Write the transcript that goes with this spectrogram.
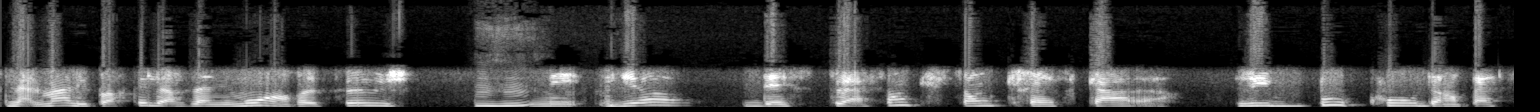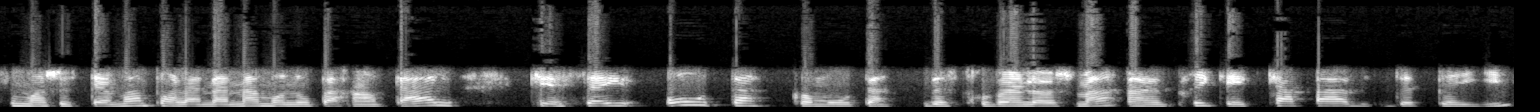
finalement aller porter leurs animaux en refuge. Mm-hmm. Mais il y a des situations qui sont crève-cœur. J'ai beaucoup d'empathie, moi, justement, pour la maman monoparentale qui essaye autant comme autant de se trouver un logement à un prix qu'elle est capable de payer,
